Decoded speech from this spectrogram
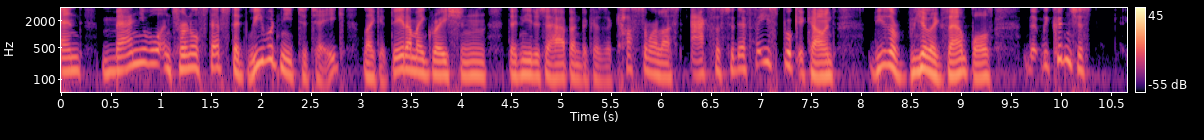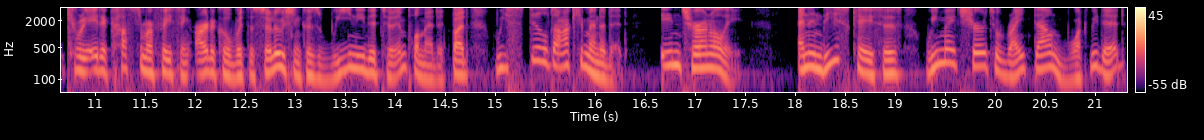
and manual internal steps that we would need to take, like a data migration that needed to happen because a customer lost access to their Facebook account. These are real examples that we couldn't just create a customer facing article with the solution because we needed to implement it, but we still documented it internally. And in these cases, we made sure to write down what we did,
